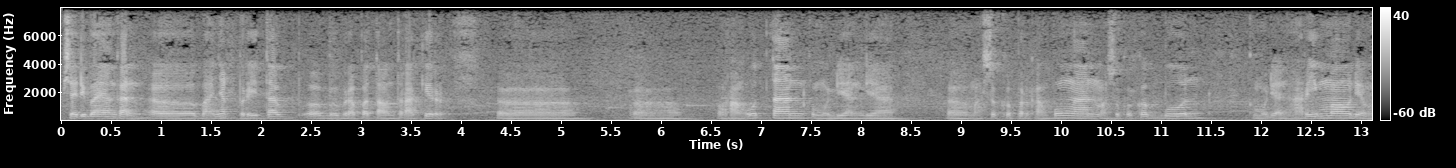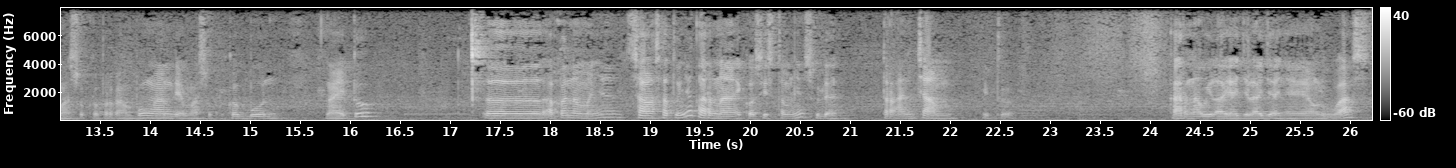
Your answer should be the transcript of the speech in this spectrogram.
bisa dibayangkan eh, banyak berita eh, beberapa tahun terakhir eh, eh, orang utan kemudian dia uh, masuk ke perkampungan masuk ke kebun kemudian harimau dia masuk ke perkampungan dia masuk ke kebun. Nah itu uh, apa namanya salah satunya karena ekosistemnya sudah terancam itu karena wilayah jelajahnya yang luas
